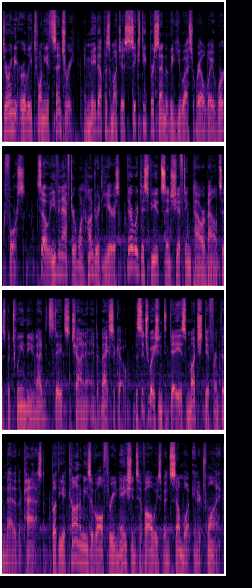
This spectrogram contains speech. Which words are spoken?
during the early 20th century and made up as much as 60% of the U.S. railway workforce. So, even after 100 years, there were disputes and shifting power balances between the United States, China, and Mexico. The situation today is much different than that of the past, but the economies of all three nations have always been somewhat intertwined.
